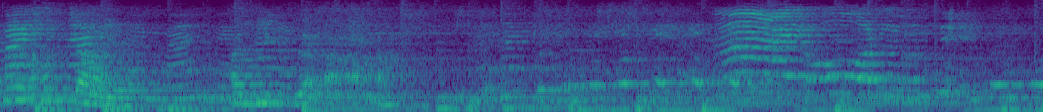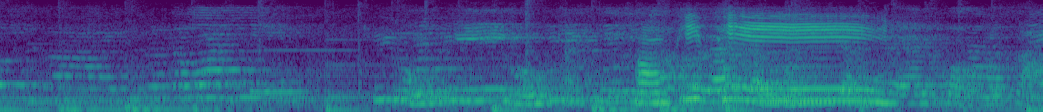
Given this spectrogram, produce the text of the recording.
ไม่เข้าใจอดีตละอะอะที่ของพี่ของพี่ คืข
